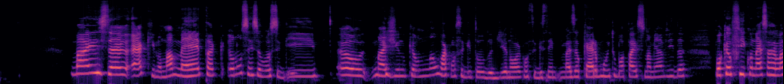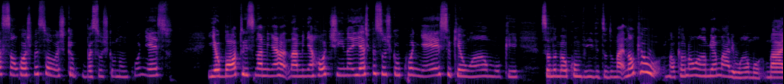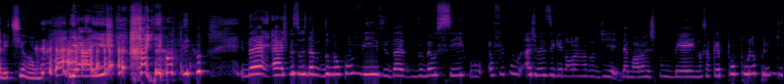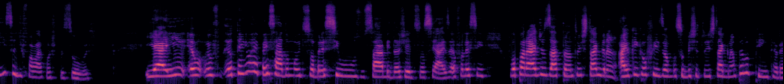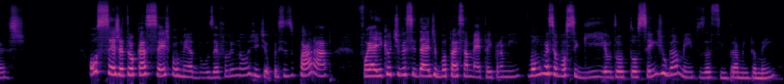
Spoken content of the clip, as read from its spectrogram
Mas é, é aquilo, uma meta. Eu não sei se eu vou seguir. Eu imagino que eu não vou conseguir todo dia, não vou conseguir sempre, mas eu quero muito botar isso na minha vida, porque eu fico nessa relação com as pessoas, que pessoas que eu não conheço e eu boto isso na minha, na minha rotina e as pessoas que eu conheço, que eu amo, que são do meu convívio e tudo mais. Não que eu não, que eu não ame a Mari, eu amo. Mari, te amo. e aí, aí eu fico. Né, as pessoas da, do meu convívio, da, do meu círculo, eu fico às vezes ignorando, de demora a responder, não sei o que, por pura preguiça de falar com as pessoas. E aí eu, eu, eu tenho repensado muito sobre esse uso, sabe, das redes sociais. Aí eu falei assim, vou parar de usar tanto o Instagram. Aí o que, que eu fiz? Eu substituí o Instagram pelo Pinterest. Ou seja, trocar seis por meia dúzia. Eu falei, não, gente, eu preciso parar. foi aí que eu tive essa ideia de botar essa meta aí para mim. Vamos ver se eu vou seguir. Eu tô, tô sem julgamentos, assim, para mim também.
